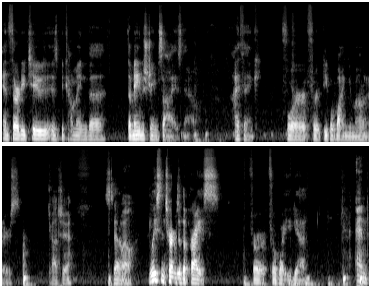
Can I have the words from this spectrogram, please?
and 32 is becoming the the mainstream size now. I think for for people buying new monitors. Gotcha. So Well, at least in terms of the price for for what you get. and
